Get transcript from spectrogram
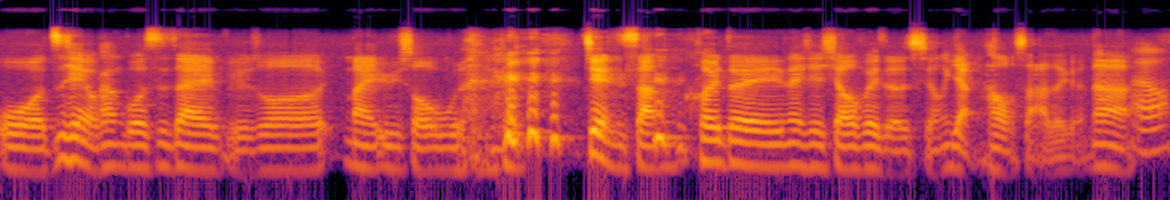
我之前有看过，是在比如说卖预售物的 建商会对那些消费者使用养号啥这个。那哎，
